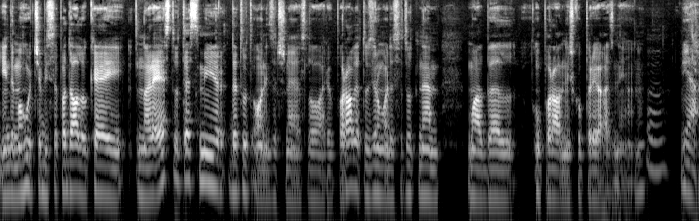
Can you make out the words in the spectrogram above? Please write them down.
In da mogoče bi se pa dalo kaj narediti v te smer, da tudi oni začnejo slovarje uporabljati, oziroma da so tudi nam malo bolj uporabniško prijazni. ne. Ja.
